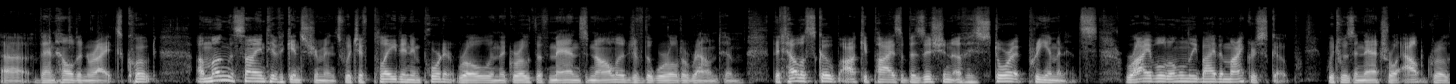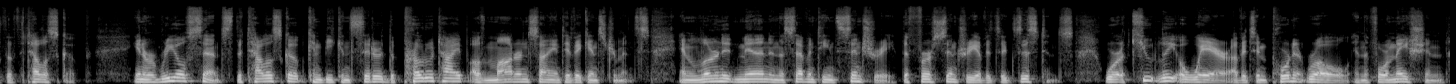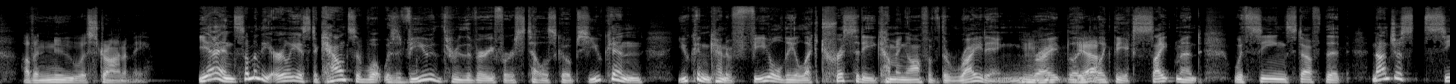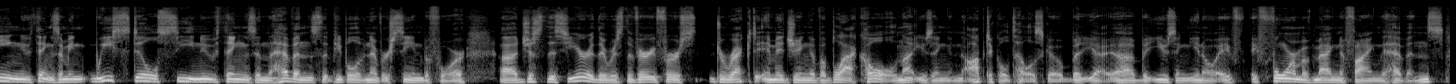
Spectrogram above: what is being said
Uh, Van Helden writes, quote, Among the scientific instruments which have played an important role in the growth of man's knowledge of the world around him, the telescope occupies a position of historic preeminence, rivaled only by the microscope, which was a natural outgrowth of the telescope. In a real sense, the telescope can be considered the prototype of modern scientific instruments, and learned men in the 17th century, the first century of its existence, were acutely aware of its important role in the formation of a new astronomy. Yeah, and some of the earliest accounts of what was viewed through the very first telescopes, you can you can kind of feel the electricity coming off of the writing, mm-hmm. right? Like yeah. like the excitement with seeing stuff that not just seeing new things. I mean, we still see new things in the heavens that people have never seen before. Uh, just this year, there was the very first direct imaging of a black hole, not using an optical telescope, but yeah, uh, but using you know a a form of magnifying the heavens.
